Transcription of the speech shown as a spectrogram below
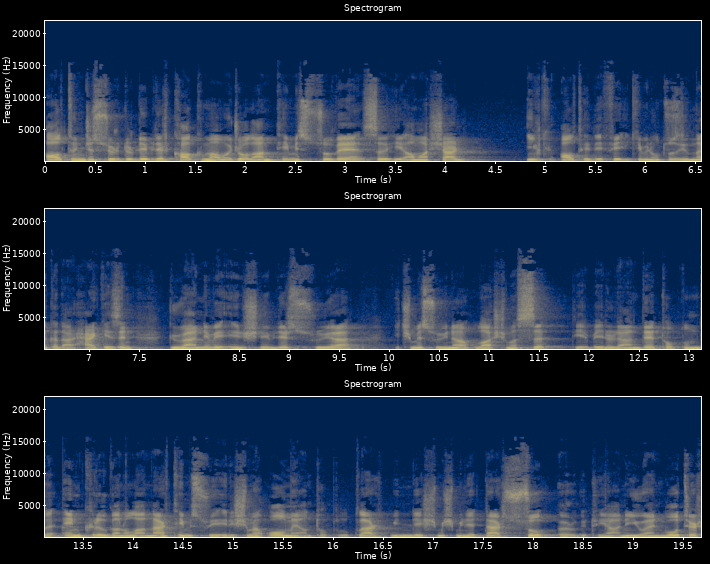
Altıncı sürdürülebilir kalkınma amacı olan temiz su ve sıhhi amaçlar ilk alt hedefi 2030 yılına kadar herkesin güvenli ve erişilebilir suya, içme suyuna ulaşması diye belirlendi. Toplumda en kırılgan olanlar temiz suya erişimi olmayan topluluklar. Birleşmiş Milletler Su Örgütü yani UN Water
